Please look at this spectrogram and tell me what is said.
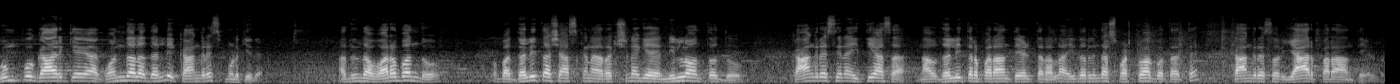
ಗುಂಪುಗಾರಿಕೆಯ ಗೊಂದಲದಲ್ಲಿ ಕಾಂಗ್ರೆಸ್ ಮುಳುಕಿದೆ ಅದರಿಂದ ಹೊರಬಂದು ಒಬ್ಬ ದಲಿತ ಶಾಸಕನ ರಕ್ಷಣೆಗೆ ನಿಲ್ಲುವಂಥದ್ದು ಕಾಂಗ್ರೆಸ್ಸಿನ ಇತಿಹಾಸ. ನಾವು ದಲಿತರ ಪರ ಅಂತ ಹೇಳ್ತಾರಲ್ಲ, ಇದರಿಂದ ಸ್ಪಷ್ಟವಾಗಿ ಗೊತ್ತಾಗುತ್ತೆ ಕಾಂಗ್ರೆಸ್ ಅವ್ರು ಯಾರ ಪರ ಅಂತ ಹೇಳ್ಬಿಟ್ಟು.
